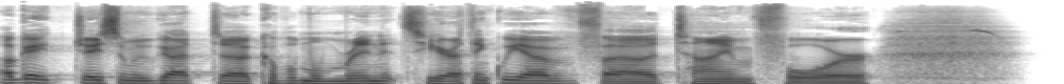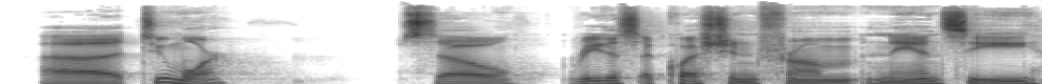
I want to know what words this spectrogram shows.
Okay, Jason, we've got a couple more minutes here. I think we have uh, time for uh, two more. So read us a question from Nancy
